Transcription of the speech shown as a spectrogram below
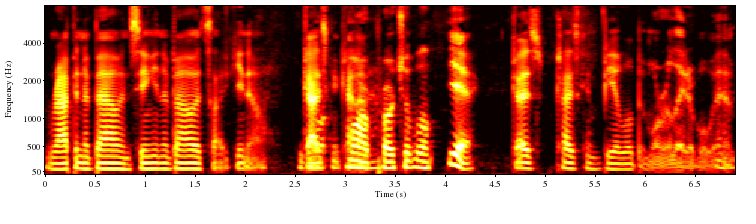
rapping about and singing about, it's like you know, guys more, can kind of. more approachable. yeah, guys guys can be a little bit more relatable with him.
